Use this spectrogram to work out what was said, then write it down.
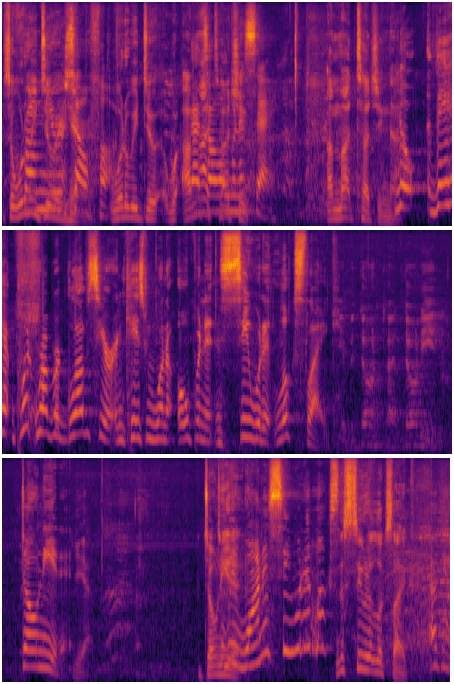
So what are From we doing your here? cell phone. What do we do? I'm That's not all I'm touching. gonna say. I'm not touching that. No, they ha- put rubber gloves here in case we want to open it and see what it looks like. Yeah, but don't, t- don't eat it. Don't eat it. Yeah. Don't Do eat we want to see what it looks like? Let's see what it looks like. Okay.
